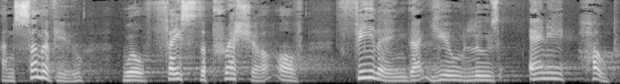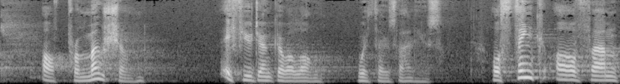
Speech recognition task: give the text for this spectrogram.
And some of you will face the pressure of feeling that you lose any hope of promotion if you don't go along with those values. Or think of um,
